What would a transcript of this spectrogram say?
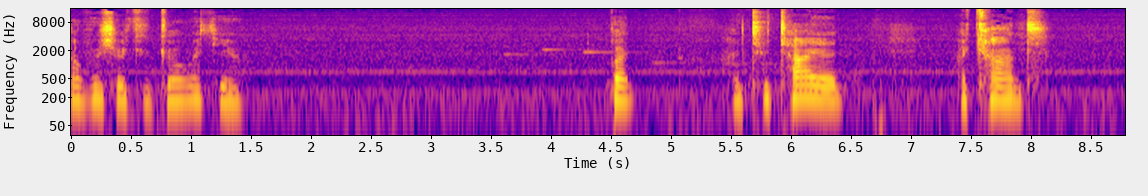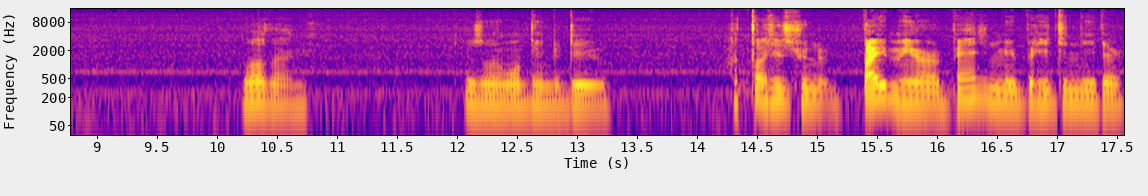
I wish I could go with you. But I'm too tired. I can't. Well then, there's only one thing to do. I thought he was going to bite me or abandon me, but he didn't either.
